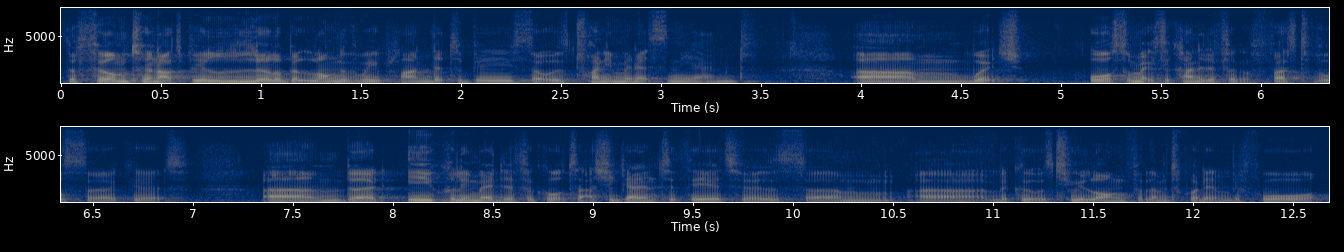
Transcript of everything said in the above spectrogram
the film turned out to be a little bit longer than we planned it to be. So it was 20 minutes in the end, um, which also makes it kind of difficult for festival circuit, um, but equally made it difficult to actually get into theatres um, uh, because it was too long for them to put in before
